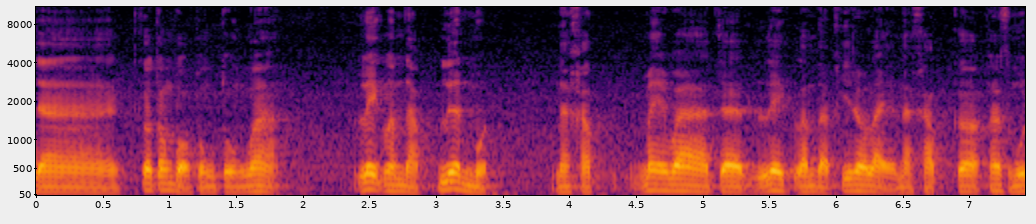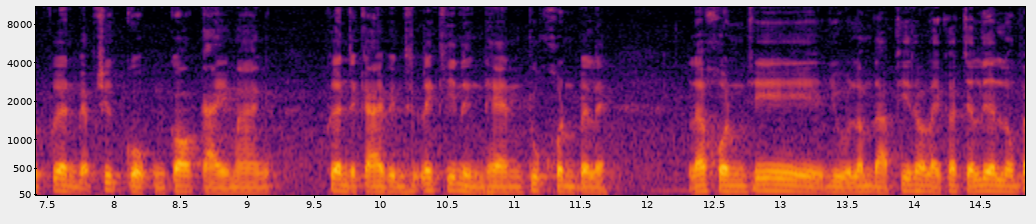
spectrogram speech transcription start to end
จะก็ต้องบอกตรงๆว่าเลขลำดับเลื่อนหมดนะครับ ไม่ว่าจะเลขลำดับที่เท่าไหร่นะครับ ก็ถ้าสมมติเพื่อนแบบชื่อกกกอไก่มาเงี้ยเพื่อนจะกลายเป็นเลขที่หนึ่งแทนทุกคนไปเลย แล้วคนที่อยู่ลำดับที่เท่าไหร่ก็จะเลื่อนลงไป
